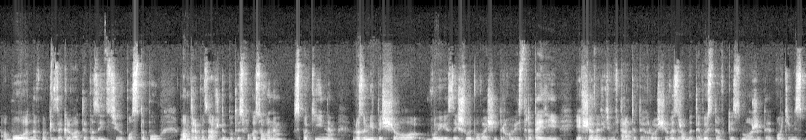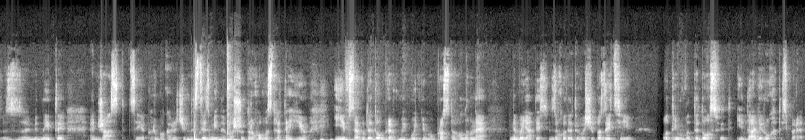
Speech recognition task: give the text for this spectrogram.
або навпаки закривати позицію по стопу. Вам треба завжди бути сфокусованим, спокійним, розуміти, що ви зайшли по вашій торговій стратегії. Якщо навіть ви втратите гроші, ви зробите висновки, зможете потім змінити adjust, це як грубо кажучи, внести зміни в вашу торгову стратегію, і все буде добре в майбутньому. Просто головне не боятись заходити в ваші позиції, отримувати досвід і далі рухатись вперед.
